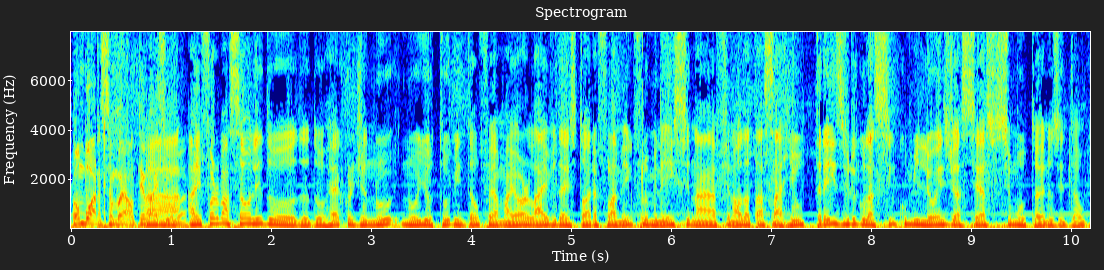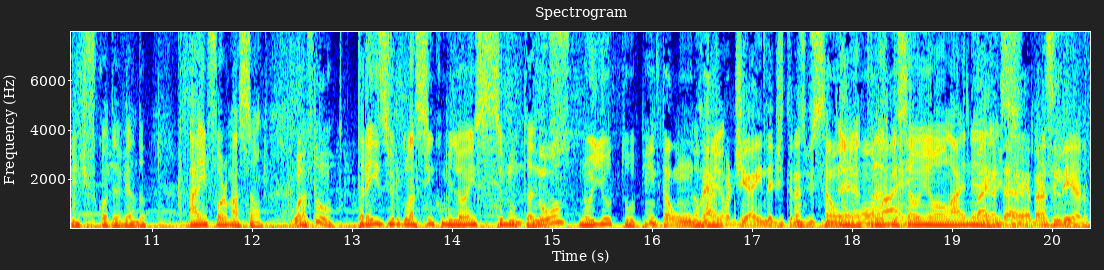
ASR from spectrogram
Vambora, Samuel, tem mais a, uma. A informação ali do, do, do recorde no, no YouTube, então, foi a maior live da história Flamengo Fluminense na final da Taça Rio. 3,5 milhões de acessos simultâneos, então, que a gente ficou devendo a informação. Quanto? 3,5 milhões simultâneos no, no YouTube. Então, o, o recorde maior... ainda de transmissão é, online. Transmissão em online é, ainda é brasileiro.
